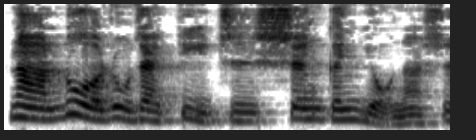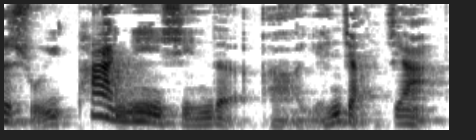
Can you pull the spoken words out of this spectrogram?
那落入在地支申跟酉呢，是属于叛逆型的啊演讲家。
